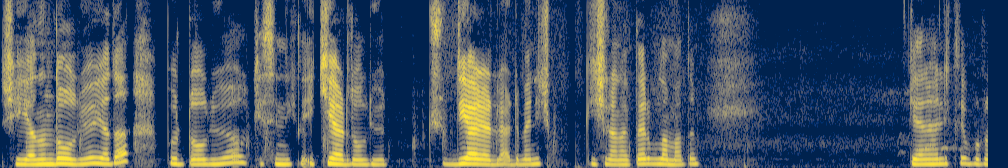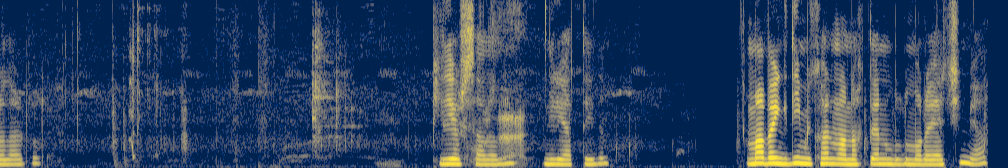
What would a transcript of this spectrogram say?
şey yanında oluyor ya da burada oluyor. Kesinlikle iki yerde oluyor. Şu diğer yerlerde ben hiç yeşil anahtarı bulamadım. Genellikle buralarda oluyor. Pillars alalım. Nereye attıydım? Ama ben gideyim yukarının anahtarını buldum oraya açayım ya.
